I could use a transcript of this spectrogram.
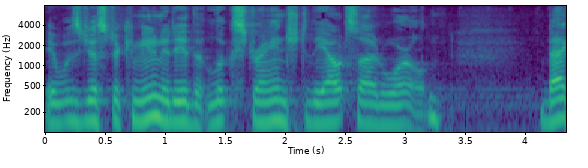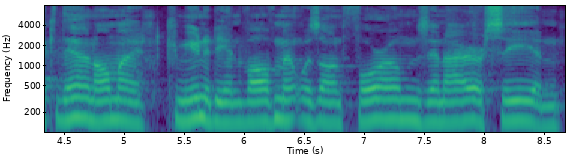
it was just a community that looked strange to the outside world. Back then, all my community involvement was on forums in IRC and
